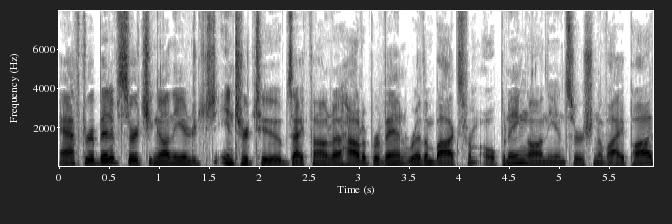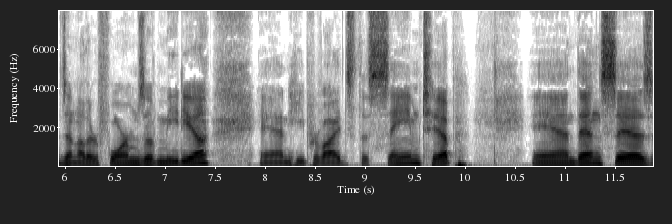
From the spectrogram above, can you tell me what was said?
After a bit of searching on the inter- intertubes, I found out how to prevent Rhythmbox from opening on the insertion of iPods and other forms of media, and he provides the same tip. And then says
